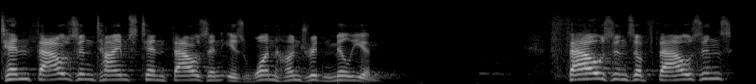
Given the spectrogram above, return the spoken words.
10,000 times 10,000 is 100 million. Thousands of thousands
